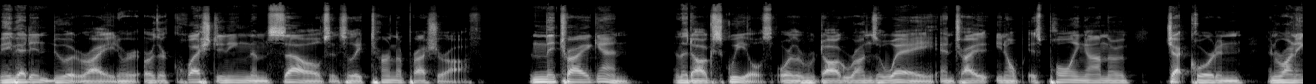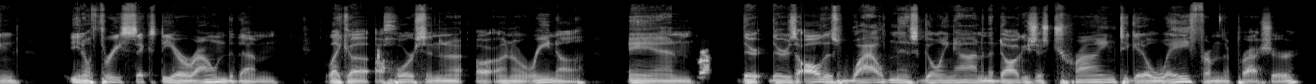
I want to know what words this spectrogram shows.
maybe I didn't do it right, or or they're questioning themselves, and so they turn the pressure off, and they try again, and the dog squeals, or the dog runs away and try, you know, is pulling on the check cord and and running, you know, 360 around them like a, a horse in a, an arena, and there there's all this wildness going on, and the dog is just trying to get away from the pressure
